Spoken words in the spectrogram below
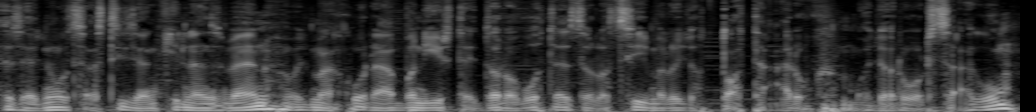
1819-ben, vagy már korábban írt egy darabot ezzel a címmel, hogy a tatárok Magyarországon,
